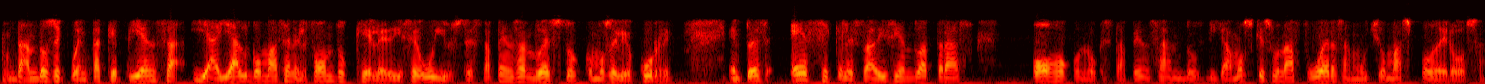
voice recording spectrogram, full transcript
dándose cuenta que piensa y hay algo más en el fondo que le dice, uy, usted está pensando esto, ¿cómo se le ocurre? Entonces, ese que le está diciendo atrás, ojo con lo que está pensando, digamos que es una fuerza mucho más poderosa,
